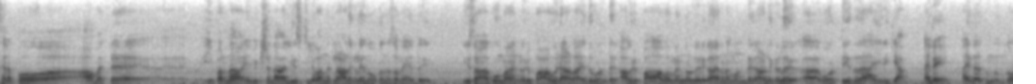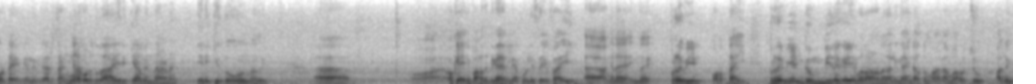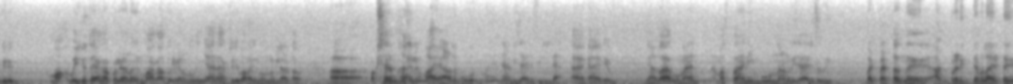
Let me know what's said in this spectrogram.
ചിലപ്പോൾ ആ മറ്റേ ഈ പറഞ്ഞ എവിക്ഷന്റെ ആ ലിസ്റ്റിൽ വന്നിട്ടുള്ള ആളുകളെ നോക്കുന്ന സമയത്ത് ഈ സാബുമാൻ ഒരു പാവ ഒരാളായതുകൊണ്ട് ആ ഒരു പാവം എന്നുള്ളൊരു കാരണം കൊണ്ട് ആളുകൾ വോട്ട് ചെയ്തതായിരിക്കാം. അല്ലേ? അതിന്റെ അകത്ത് നിന്നോട്ടെ എന്ന് വിചാരിച്ച് അങ്ങനെ കൊടുത്തതായിരിക്കാം എന്നാണ് എനിക്ക് തോന്നുന്നത്. ഓക്കെ ഇനി പറഞ്ഞിട്ട് കാര്യമില്ല. പുള്ളി സേഫായി. അങ്ങനെ ഇന്ന് പ്രവീൺ പുറത്തായി. പ്രവീൺ ഗംഭീര ഗെയിമറാണ്. അല്ലെങ്കിൽ അതിന്റെ അകത്ത് മല മറച്ചു. അല്ലെങ്കിൽ വലിയ തേങ്ങാക്കൊലയാണ് മാങ്ങാത്തൊലിയാണെന്നൊന്നും ഞാൻ ആക്ച്വലി പറയുന്നൊന്നുമില്ല കേട്ടോ. പക്ഷെ എന്നാലും അയാൾ പോകുമെന്ന് ഞാൻ വിചാരിച്ചില്ല. കാര്യം ഞാൻ സാബുമാൻ മസ്താനിയും പോകുമെന്നാണ് വിചാരിച്ചത്. ബട്ട് പെട്ടെന്ന് അൺപ്രഡിക്റ്റബിൾ ആയിട്ട്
